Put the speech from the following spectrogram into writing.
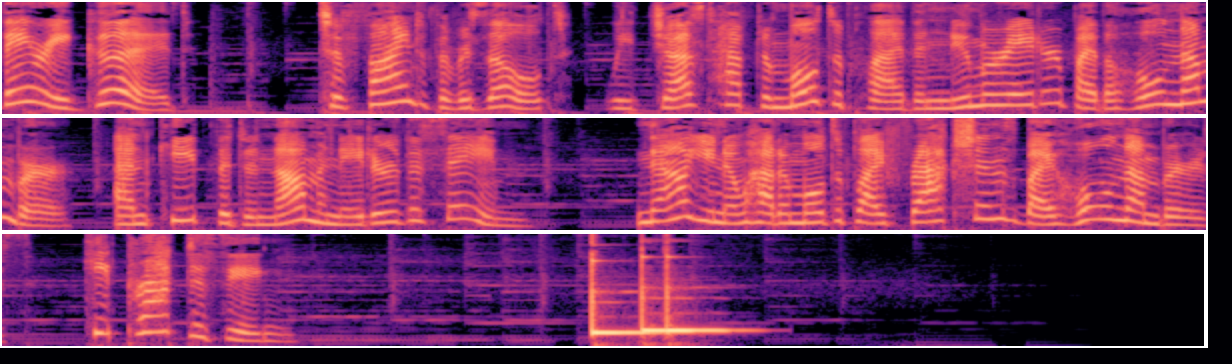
Very good. To find the result, we just have to multiply the numerator by the whole number and keep the denominator the same. Now you know how to multiply fractions by whole numbers. Keep practicing.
